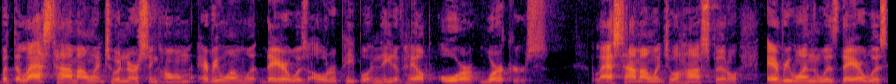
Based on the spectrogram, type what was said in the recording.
But the last time I went to a nursing home, everyone there was older people in need of help or workers. Last time I went to a hospital, everyone was there was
